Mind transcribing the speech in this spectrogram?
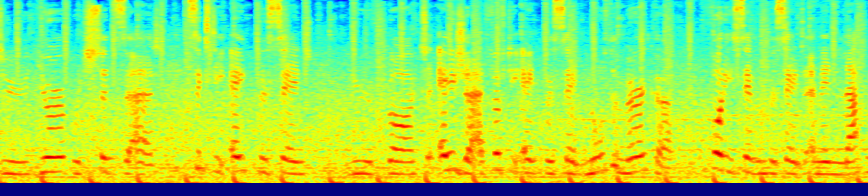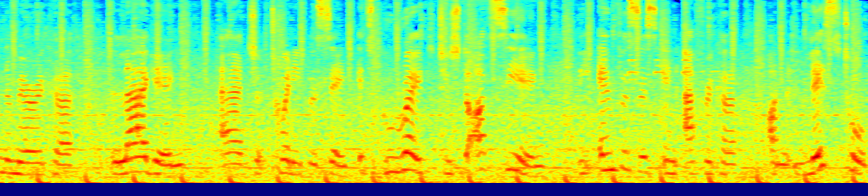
to Europe which sits at 68%, you've got Asia at 58%, North America 47% and then Latin America lagging at 20%. It's great to start seeing the emphasis in Africa on less talk,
